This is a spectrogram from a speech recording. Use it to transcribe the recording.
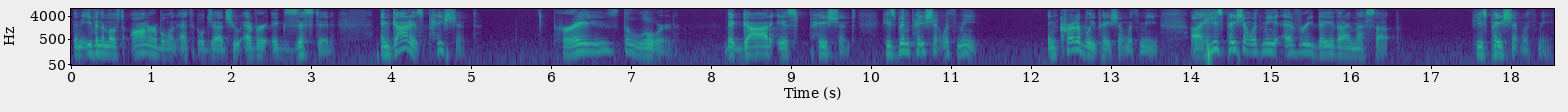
than even the most honorable and ethical judge who ever existed. And God is patient. Praise the Lord that God is patient. He's been patient with me, incredibly patient with me. Uh, he's patient with me every day that I mess up. He's patient with me.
